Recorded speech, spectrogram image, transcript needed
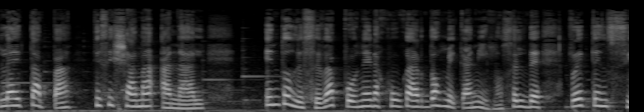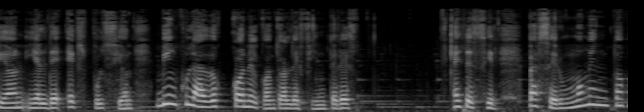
la etapa que se llama anal, en donde se va a poner a jugar dos mecanismos, el de retención y el de expulsión, vinculados con el control de esfínteres. Es decir, va a ser un momento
